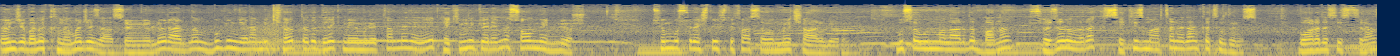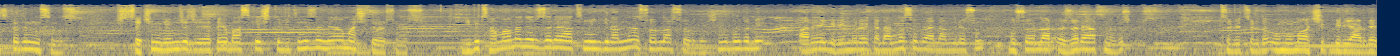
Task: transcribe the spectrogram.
önce bana kınama cezası öngörülüyor. Ardından bugün gelen bir kağıtla da direkt memuriyetten men edilip hekimlik görevime son veriliyor. Tüm bu süreçte üç defa savunmaya çağrılıyorum. Bu savunmalarda bana sözel olarak 8 Mart'a neden katıldınız? Bu arada siz trans kadın mısınız? Seçim gelince CHP'ye bas geç tweetinizle ne amaçlıyorsunuz? Gibi tamamen özel hayatımı ilgilendiren sorular sorulur. Şimdi burada bir araya gireyim. Buraya kadar nasıl değerlendiriyorsun? Bu sorular özel hayat mıdır? Twitter'da umuma açık bir yerde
